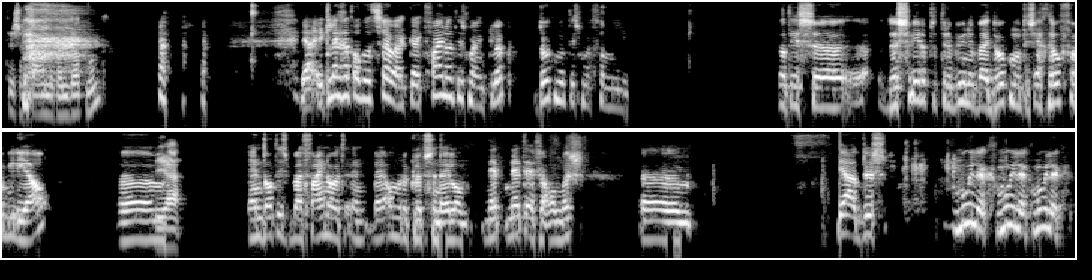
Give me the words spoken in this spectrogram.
Tussen Feyenoord en Dortmund? Ja, ik leg het altijd zo. Kijk, Feyenoord is mijn club, Dortmund is mijn familie. Dat is, eh, de sfeer op de tribune bij Dortmund is echt heel familiaal. Ehm, Ja. En dat is bij Feyenoord en bij andere clubs in Nederland net, net even anders. Ehm, ja, dus moeilijk, moeilijk, moeilijk.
